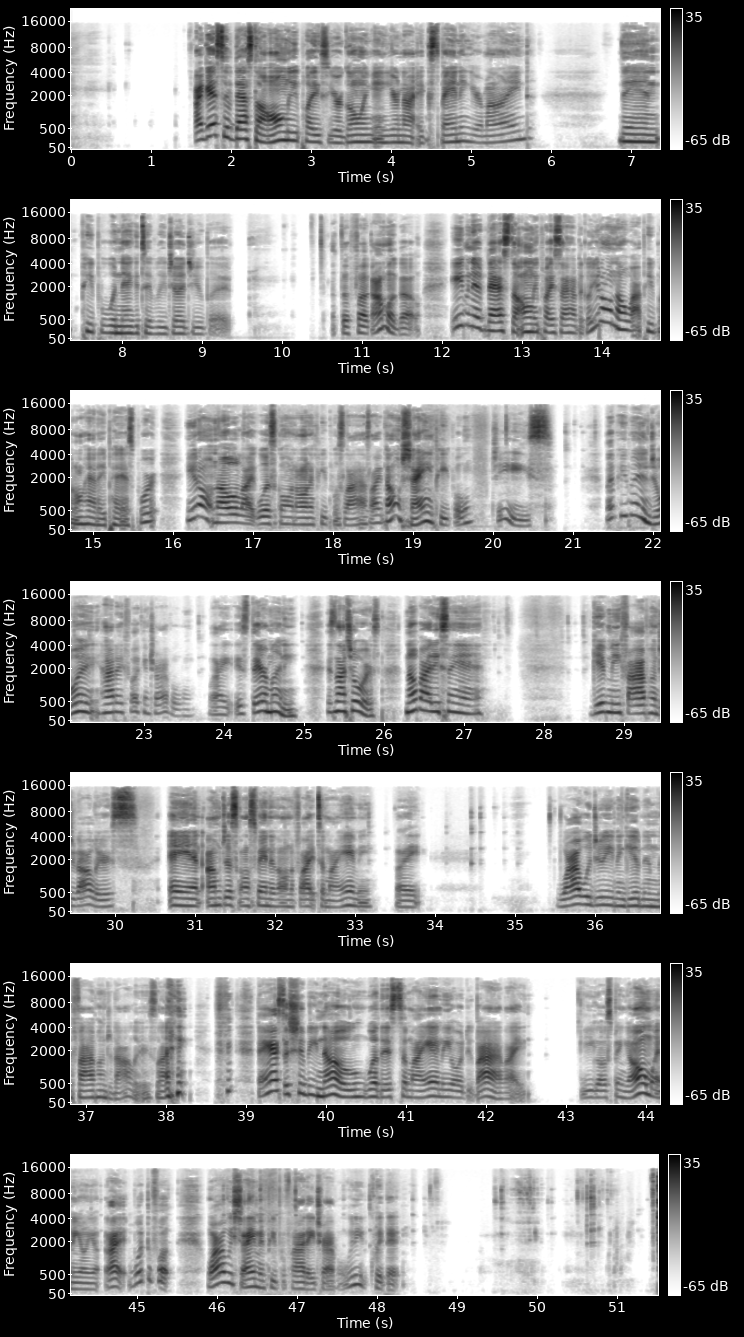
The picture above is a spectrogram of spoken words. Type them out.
I guess if that's the only place you're going and you're not expanding your mind, then people would negatively judge you. But the fuck, I'm gonna go. Even if that's the only place I have to go, you don't know why people don't have a passport. You don't know like what's going on in people's lives. Like, don't shame people. Jeez. Let people enjoy how they fucking travel. Like, it's their money. It's not yours. Nobody's saying give me $500 and I'm just going to spend it on a flight to Miami. Like, why would you even give them the $500? Like, the answer should be no, whether it's to Miami or Dubai. Like, you go spend your own money on your, like, what the fuck? Why are we shaming people for how they travel? We need to quit that.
